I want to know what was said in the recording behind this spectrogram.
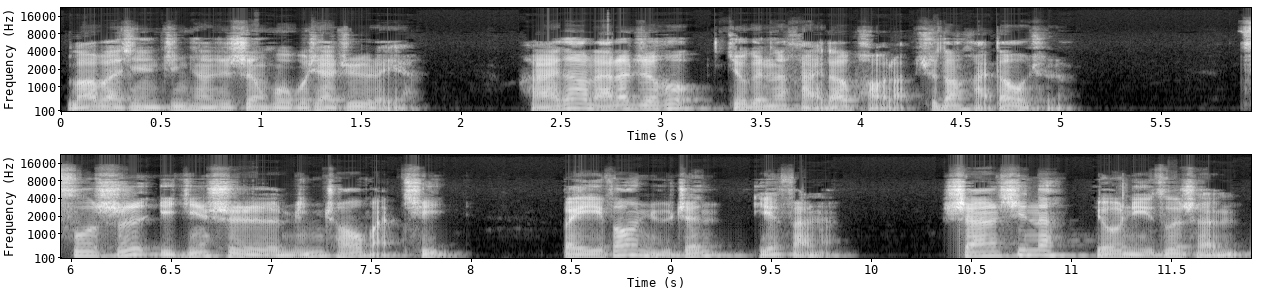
老百姓经常是生活不下去了呀。海盗来了之后，就跟着海盗跑了，去当海盗去了。此时已经是明朝晚期，北方女真也反了。陕西呢有李自成，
